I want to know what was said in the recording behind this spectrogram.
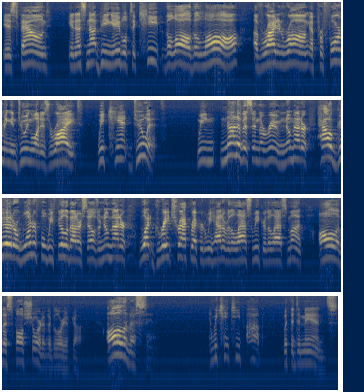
is found in us not being able to keep the law, the law of right and wrong, of performing and doing what is right. We can't do it. We, none of us in the room, no matter how good or wonderful we feel about ourselves, or no matter what great track record we had over the last week or the last month, all of us fall short of the glory of God. All of us sin. And we can't keep up with the demands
